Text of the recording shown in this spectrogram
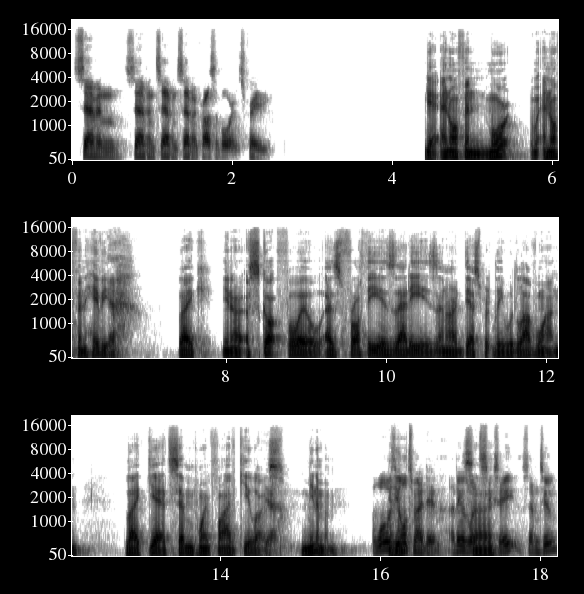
seven, seven, seven, seven across the board. It's crazy. yeah, and often more and often heavier. Yeah. Like you know, a Scott foil, as frothy as that is, and I desperately would love one. Like yeah, it's seven point five kilos Yeah. minimum. What was You the know? ultimate I did? I think it was what So- six eight, seven two.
